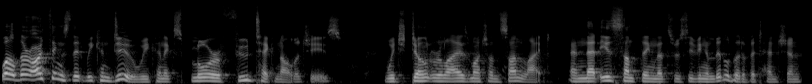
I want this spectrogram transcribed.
Well, there are things that we can do. We can explore food technologies which don't rely as much on sunlight. And that is something that's receiving a little bit of attention,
